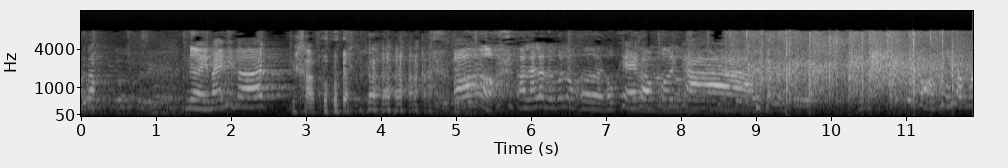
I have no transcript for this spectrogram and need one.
รู้ปะเหนื่อยไหมพี่เบิร์ตครับอ๋อตอนนั้นเรานึกว่าลงเอยโอเคขอบคุณค่ะบอกถูกทำไม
